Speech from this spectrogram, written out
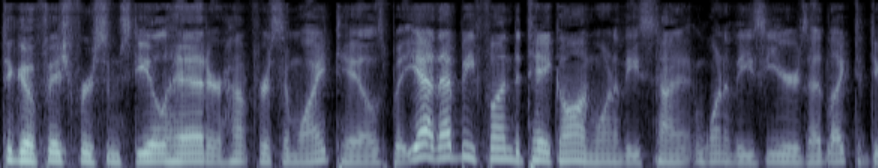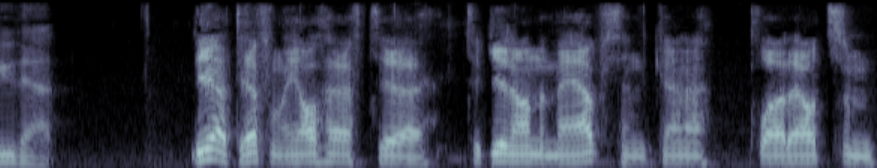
to go fish for some steelhead or hunt for some whitetails. But yeah, that'd be fun to take on one of these time one of these years. I'd like to do that. Yeah, definitely. I'll have to to get on the maps and kind of plot out some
